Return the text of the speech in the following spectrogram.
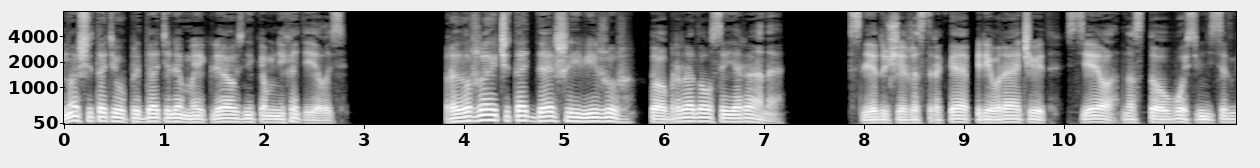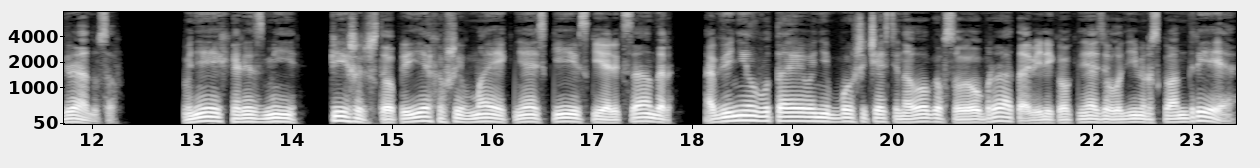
но считать его предателем и кляузником не хотелось. Продолжаю читать дальше и вижу, что обрадовался я рано. Следующая же строка переворачивает все на 180 градусов. В ней Хорезми пишет, что приехавший в мае князь Киевский Александр обвинил в утаивании большей части налогов своего брата, великого князя Владимирского Андрея.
